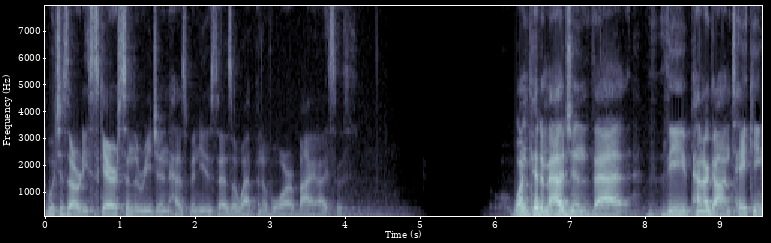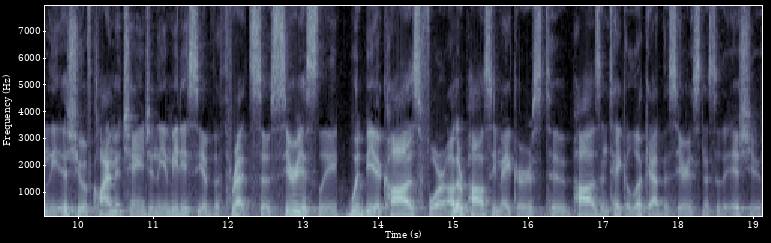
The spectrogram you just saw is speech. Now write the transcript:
which is already scarce in the region, has been used as a weapon of war by ISIS. One could imagine that the Pentagon taking the issue of climate change and the immediacy of the threat so seriously would be a cause for other policymakers to pause and take a look at the seriousness of the issue.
